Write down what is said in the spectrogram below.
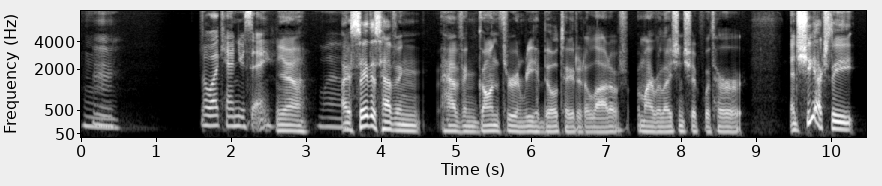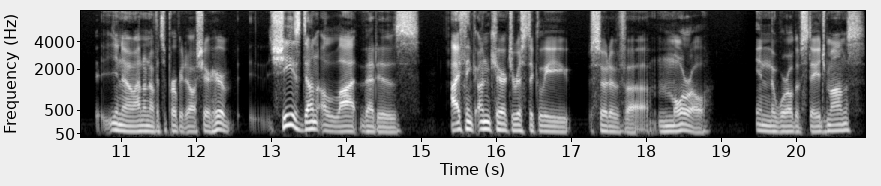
Hmm. Well, what can you say? Yeah. Wow. I say this having having gone through and rehabilitated a lot of my relationship with her. And she actually, you know, I don't know if it's appropriate I'll share here. She's done a lot that is, I think, uncharacteristically sort of uh, moral in the world of stage moms.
